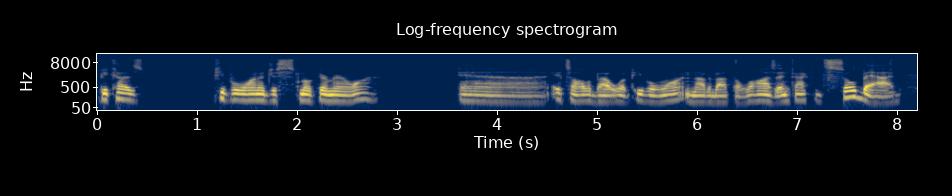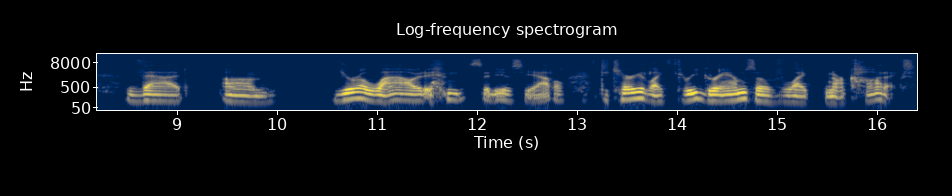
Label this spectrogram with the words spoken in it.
because people want to just smoke their marijuana. And it's all about what people want and not about the laws. In fact, it's so bad that um, you're allowed in the city of Seattle to carry like three grams of like narcotics.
